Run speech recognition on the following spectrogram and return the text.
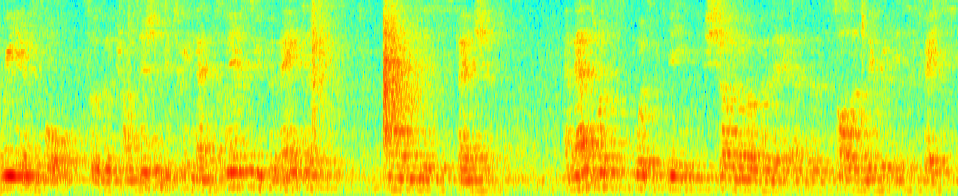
3 and 4. So the transition between that clear supernatant and the suspension. And that's what's, what's being shown over there as the solid-liquid interface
